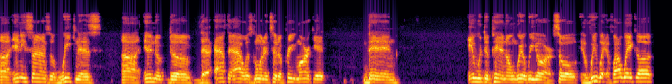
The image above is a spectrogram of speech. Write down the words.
uh, any signs of weakness uh, in the, the the after hours going into the pre-market, then it would depend on where we are. So if we if I wake up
